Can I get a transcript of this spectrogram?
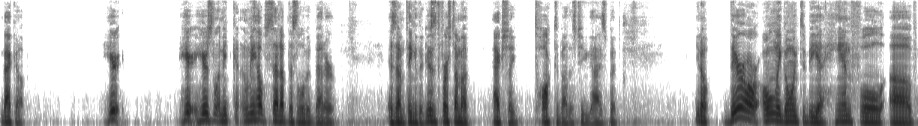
back up. Here, here, here's let me let me help set up this a little bit better as I'm thinking. This is the first time I've actually talked about this to you guys, but you know, there are only going to be a handful of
